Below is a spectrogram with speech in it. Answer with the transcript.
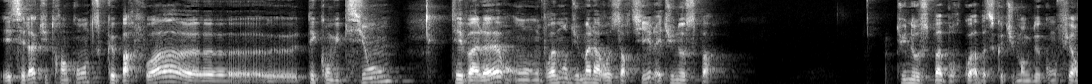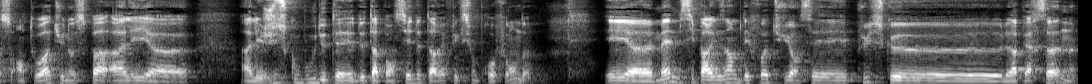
Et c'est là que tu te rends compte que parfois, euh, tes convictions, tes valeurs ont vraiment du mal à ressortir et tu n'oses pas. Tu n'oses pas pourquoi? Parce que tu manques de confiance en toi, tu n'oses pas aller, euh, aller jusqu'au bout de, ta pensée, de ta réflexion profonde. Et euh, même si par exemple des fois tu en sais plus que la personne,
